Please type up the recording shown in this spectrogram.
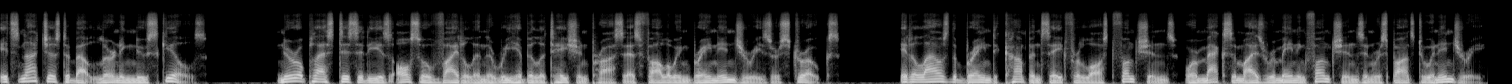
it's not just about learning new skills. Neuroplasticity is also vital in the rehabilitation process following brain injuries or strokes. It allows the brain to compensate for lost functions or maximize remaining functions in response to an injury.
